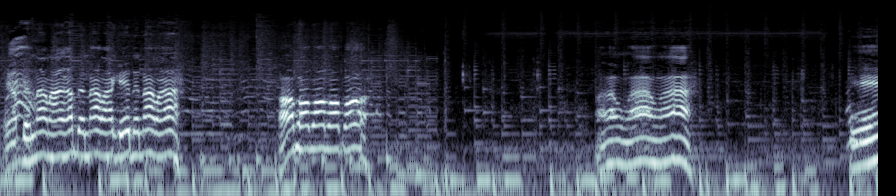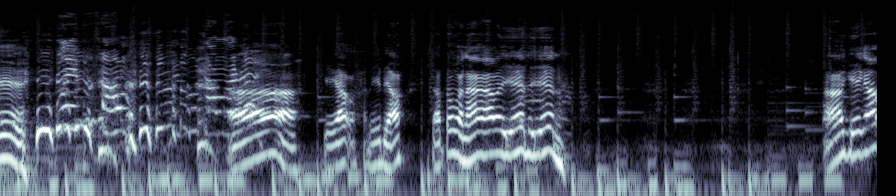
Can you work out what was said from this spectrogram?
เดี๋ยวครับเดินหน้ามาครับเดินหน้ามาเคสเดินหน้ามาพอพอพอพอพอมาครับมามาเย้เฮ้ยผู้ชมผู้ชมอ่าโอเคครับอันนี้เดี๋ยวจับตู้ก่อนนะครับใจเย็นใจเย็นอ่าโอเคครับ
